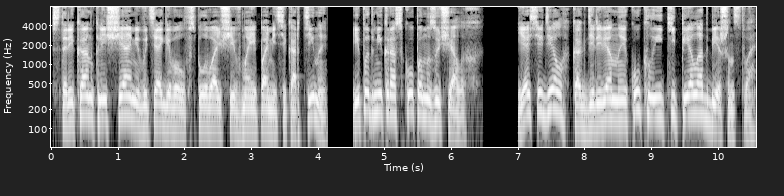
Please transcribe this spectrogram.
Старикан клещами вытягивал всплывающие в моей памяти картины и под микроскопом изучал их. Я сидел, как деревянные куклы, и кипел от бешенства.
